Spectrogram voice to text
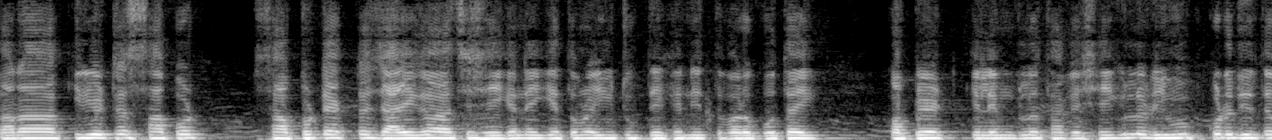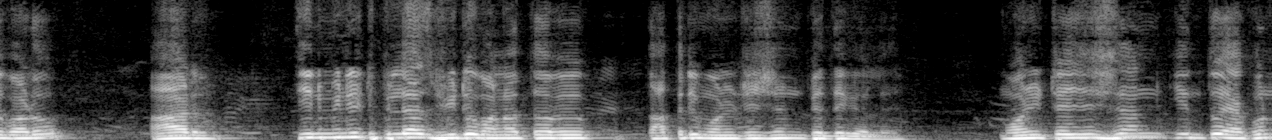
তারা ক্রিয়েটার সাপোর্ট সাপোর্টে একটা জায়গা আছে সেখানে গিয়ে তোমরা ইউটিউব দেখে নিতে পারো, কোথায় কপিরাইট ক্লেমগুলো থাকে, সেইগুলো রিমুভ করে দিতে পারো। আর তিন মিনিট প্লাস ভিডিও বানাতে হবে, তাড়াতাড়ি মনিটাইজেশন পেতে গেলে। মনিটাইজেশন কিন্তু এখন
